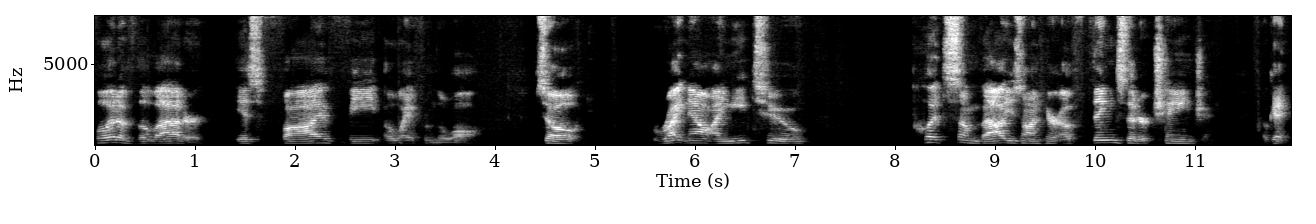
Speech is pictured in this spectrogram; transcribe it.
foot of the ladder is five feet away from the wall. So right now I need to put some values on here of things that are changing. Okay,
